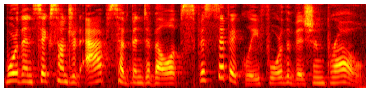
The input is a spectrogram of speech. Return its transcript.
More than 600 apps have been developed specifically for the Vision Pro.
